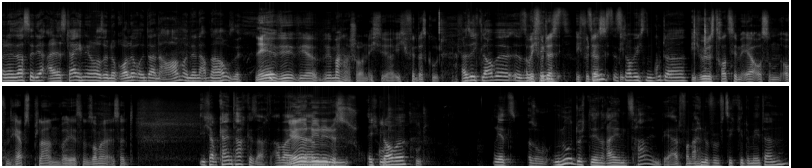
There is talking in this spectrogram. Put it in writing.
und dann sagst du dir, alles klar, ich nehme noch so eine Rolle unter den Arm und dann ab nach Hause. Nee, wir, wir, wir machen das schon. Ich, ich finde das gut. Also ich glaube, so Aber ich würd das- Zingst- ich würd das- Zingst ist, glaube ich, ein guter. Ich würde es trotzdem eher aus dem, auf den Herbst planen, weil jetzt im Sommer ist halt. Ich habe keinen Tag gesagt, aber Ja, ja, nee, nee, ähm, das ist ich gut, glaube, Gut. jetzt, also nur durch den reinen Zahlenwert von 51 Kilometern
